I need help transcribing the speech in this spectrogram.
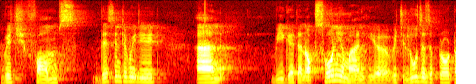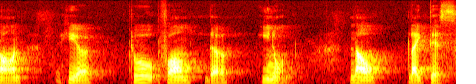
which forms this intermediate and we get an oxonium ion here which loses a proton here to form the enone. Now like this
